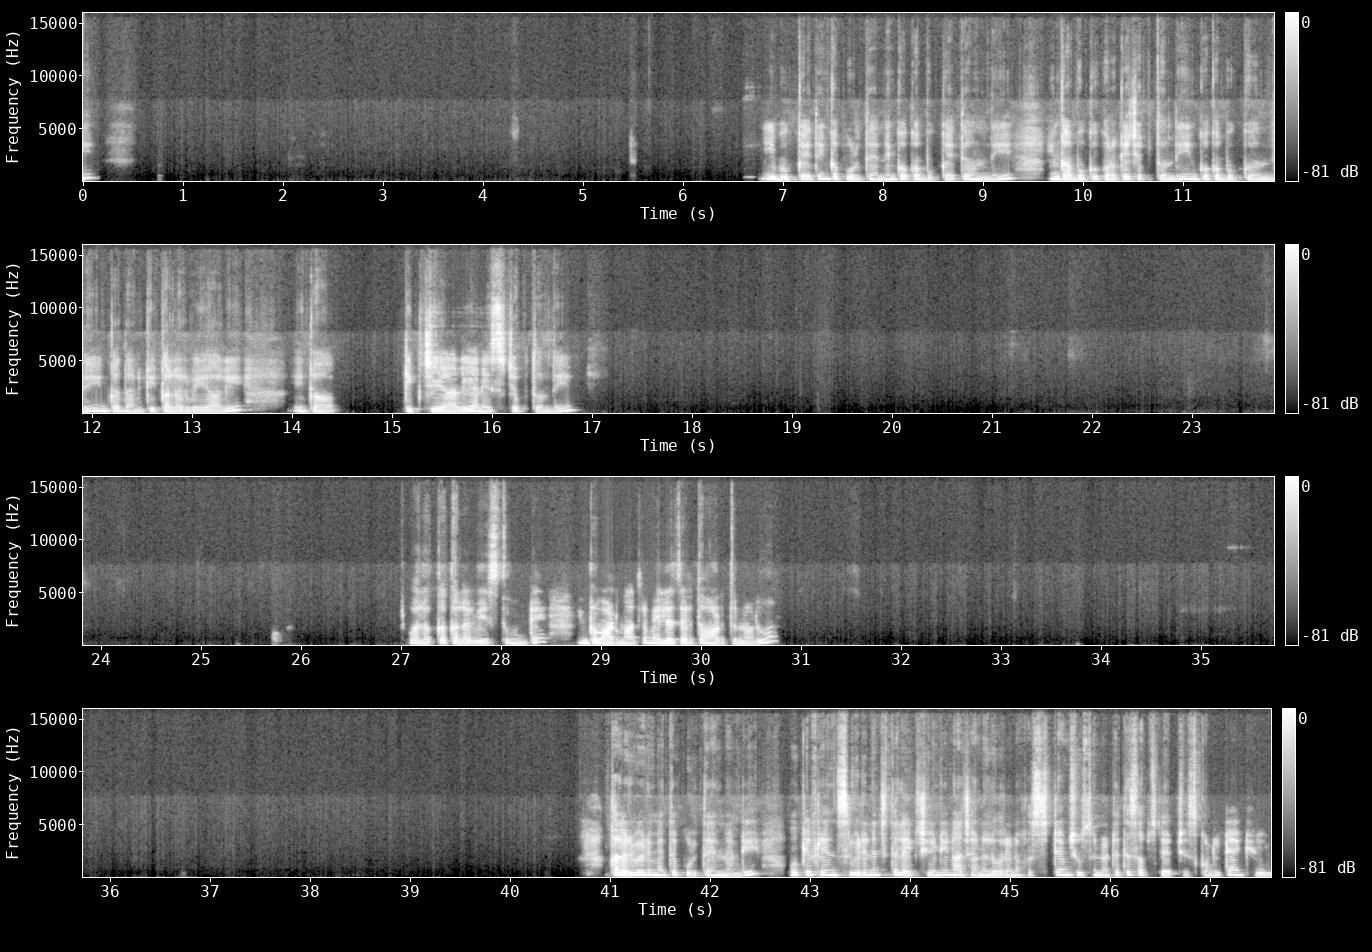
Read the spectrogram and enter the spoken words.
ఈ బుక్ అయితే ఇంకా పూర్తయింది. ఇంకొక బుక్ అయితే ఉంది. ఇంకా ఆ బుక్ కొరకే చెప్తుంది. ఇంకొక బుక్ ఉంది. ఇంకా దానికి కలర్ వేయాలి. ఇంకా టిక్ చేయాలి అనేసి చెప్తుంది. వాళ్ళ అక్క కలర్ వేస్తూ ఉంటే, ఇంకా వాడు మాత్రం ఎరేజర్‌తో ఆడుతున్నాడు. కలర్ వేయడం అయితే పూర్తయిందండి. ఓకే ఫ్రెండ్స్ వీడియో నచ్చితే లైక్ చేయండి. నా ఛానల్ ఎవరైనా ఫస్ట్ టైం చూస్తున్నట్టయితే సబ్స్క్రైబ్ చేసుకోండి. Thank you.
